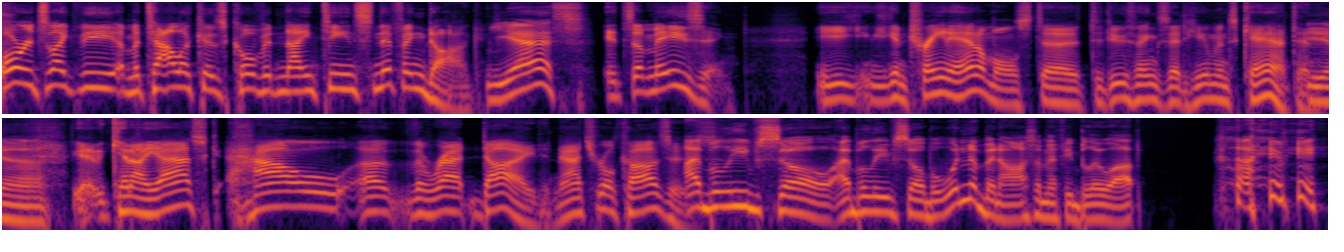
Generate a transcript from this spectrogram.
Or it's like the Metallica's COVID nineteen sniffing dog. Yes, It's amazing. You, you can train animals to, to do things that humans can't. And yeah. Yeah, Can I ask how uh, the rat died? Natural causes. I believe so. I believe so. But wouldn't it have been awesome if he blew up? I mean,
